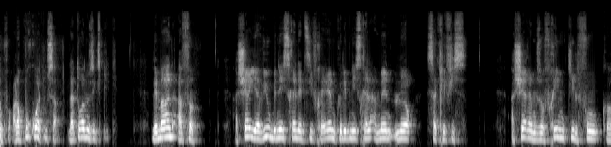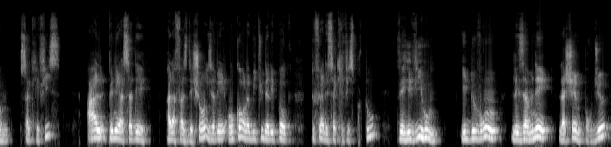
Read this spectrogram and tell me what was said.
enfants. Alors pourquoi tout ça? La Torah nous explique. Les man a faim. Asher yavi ou Bnei Israël et Zifrehem, que les Bnei Israël amènent leur sacrifice. Asher emzofrim, qu'ils font comme sacrifice. Al Pene à la face des champs. Ils avaient encore l'habitude à l'époque de faire des sacrifices partout. Vehevihum, ils devront les amener, la pour Dieu,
